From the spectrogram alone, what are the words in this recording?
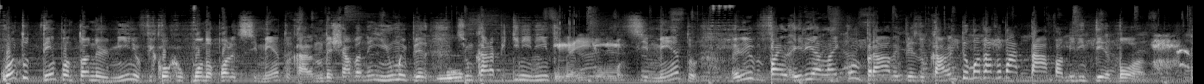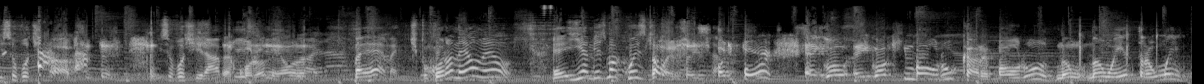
Quanto tempo Antônio Hermínio ficou com o monopólio de cimento, cara? Não deixava nenhuma empresa. Se um cara pequenininho que Nenhuma. cimento, ele, vai, ele ia lá e comprava a empresa do carro, então mandava matar a família inteira. Porra, isso eu vou tirar. Ah, Isso eu vou tirar. porque- coronel, né? Mas é, mas tipo coronel mesmo. É, e a mesma coisa que. Não, mas isso aí você pode pôr. É igual, é igual aqui em Bauru, cara. Bauru não, não entra uma empresa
